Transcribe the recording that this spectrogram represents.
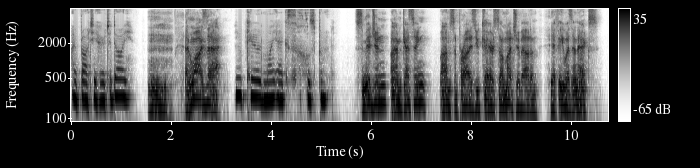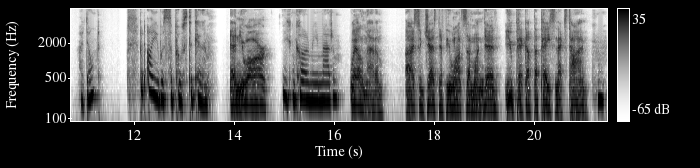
I brought you here to die. Hmm. And why's that? You killed my ex husband. Smidgen, I'm guessing. I'm surprised you care so much about him. If he was an ex. I don't. But I was supposed to kill him. And you are? You can call me madam. Well, madam, I suggest if you want someone dead, you pick up the pace next time. Hmm.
